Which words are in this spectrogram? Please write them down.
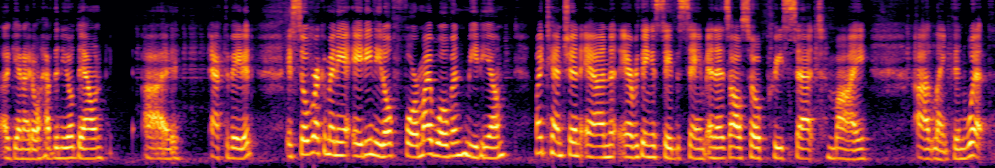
again, I don't have the needle down uh, activated. It's still recommending an 80 needle for my woven medium, my tension, and everything has stayed the same. And it's also preset my uh, length and width.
